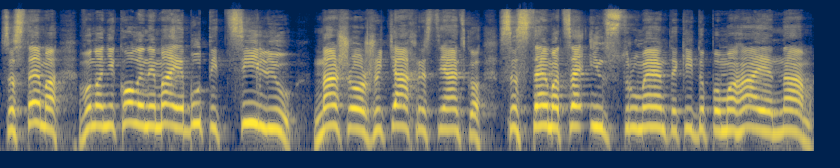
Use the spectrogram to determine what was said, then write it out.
Система, вона ніколи не має бути ціллю нашого життя християнського. Система це інструмент, який допомагає нам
